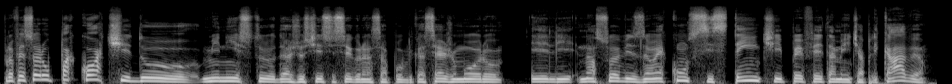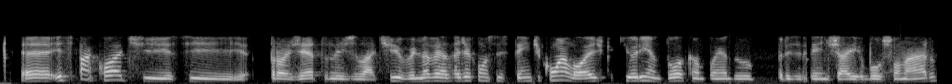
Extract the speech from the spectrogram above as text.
Professor, o pacote do ministro da Justiça e Segurança Pública, Sérgio Moro, ele, na sua visão, é consistente e perfeitamente aplicável? É, esse pacote, esse projeto legislativo, ele na verdade é consistente com a lógica que orientou a campanha do presidente Jair Bolsonaro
